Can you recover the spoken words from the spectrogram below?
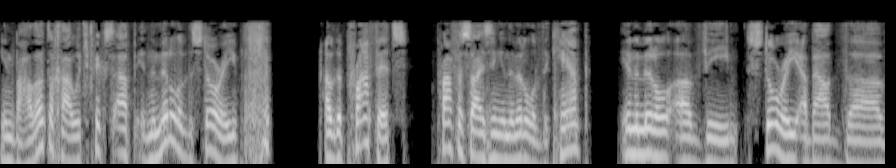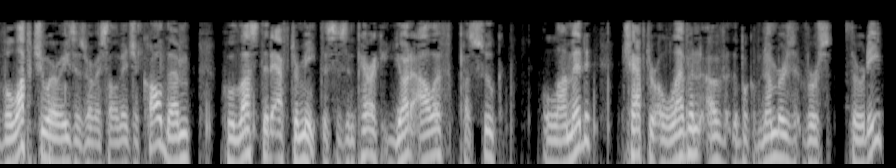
in Behalotecha, which picks up in the middle of the story of the prophets prophesizing in the middle of the camp, in the middle of the story about the voluptuaries, as Rabbi Soloveitchik called them, who lusted after meat. This is in Parak Yod Aleph Pasuk Lamed, chapter 11 of the book of Numbers, verse 30.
